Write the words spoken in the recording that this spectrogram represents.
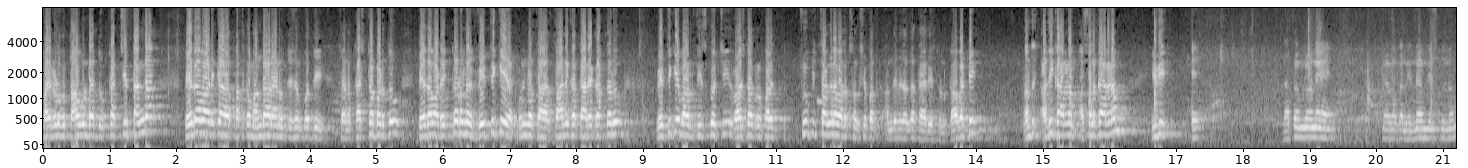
ఫైర్లకు తాగుండద్దు. ఖచ్చితంగా పేదవాడికి ఆ పథకం అందాలనే ఉద్దేశం కొద్దీ చాలా కష్టపడుతూ పేదవాడు ఎక్కడున్న వెతికి అక్కడున్న స్థానిక కార్యకర్తలు వెతికి వాళ్ళని తీసుకొచ్చి రాజ్ ఠాకూర్ చూపించగానే వాళ్ళకు సంక్షేమ పథకం అందే విధంగా తయారు చేస్తున్నాడు కాబట్టి అందు అది కారణం అసలు కారణం ఇది. గతంలోనే మేము ఒక నిర్ణయం తీసుకున్నాం.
